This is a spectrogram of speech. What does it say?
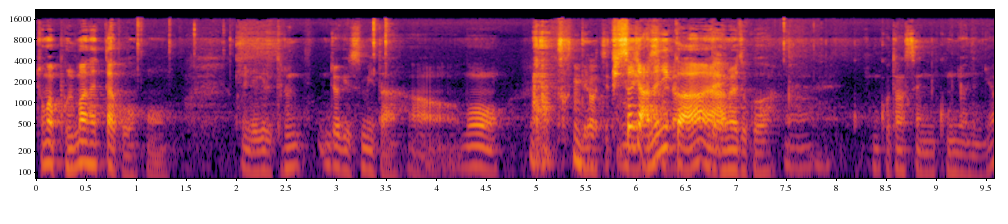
정말 볼만했다고 어, 그런 얘기를 들은 적이 있습니다. 어, 뭐 어쨌든 비싸지 네, 않으니까 네. 아무래도 그 어, 고등학생 공연은요.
